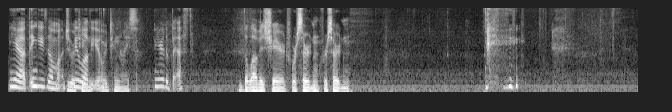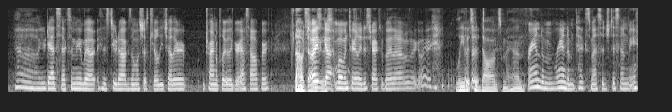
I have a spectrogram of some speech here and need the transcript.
Yeah, thank you so much. You we too, love You You're too nice. You're the best. The love is shared for certain. For certain. Oh, your dad's texting me about his two dogs almost just killed each other trying to play with a grasshopper. Oh so I got momentarily distracted by that. I was like, Leave it to dogs, man. random random text message to send me.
